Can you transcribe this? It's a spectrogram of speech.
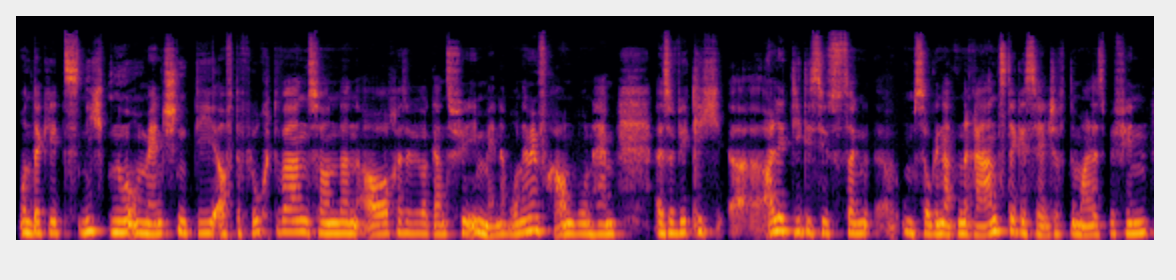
Und da geht es nicht nur um Menschen, die auf der Flucht waren, sondern auch, also wir waren ganz viel im Männerwohnheim, im Frauenwohnheim. Also wirklich äh, alle die, die sich sozusagen äh, um sogenannten Rand der Gesellschaft normales befinden.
